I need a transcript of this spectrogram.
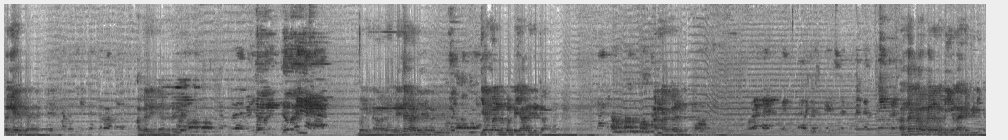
எங்க இருக்காரு அவர் இல்ல அவர் இல்ல வெளிநாடு எந்த நாடு ஜெர்மன் நம்மளுக்கு யார் இருக்காங்க அண்ணாக்கள் அந்த அண்ணாவுக்கு நீங்கள் அனுப்பினீங்க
